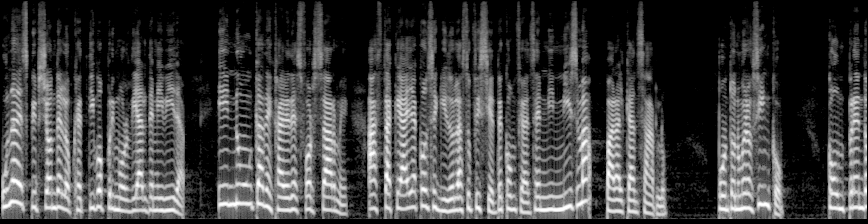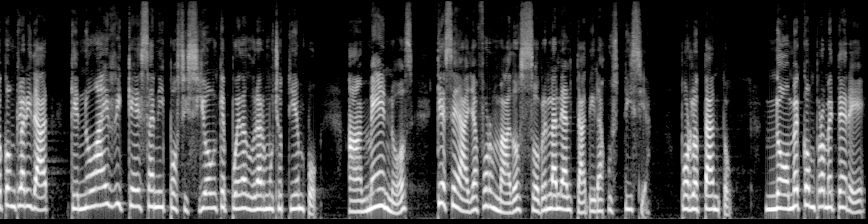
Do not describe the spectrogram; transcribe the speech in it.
una descripción del objetivo primordial de mi vida y nunca dejaré de esforzarme hasta que haya conseguido la suficiente confianza en mí misma para alcanzarlo. Punto número 5. Comprendo con claridad que no hay riqueza ni posición que pueda durar mucho tiempo, a menos que se haya formado sobre la lealtad y la justicia. Por lo tanto, no me comprometeré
